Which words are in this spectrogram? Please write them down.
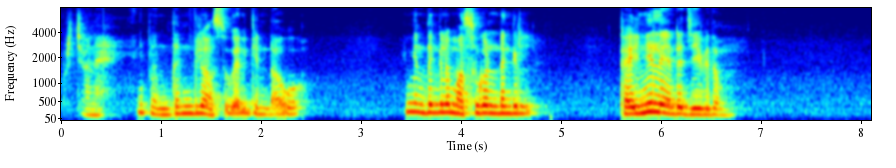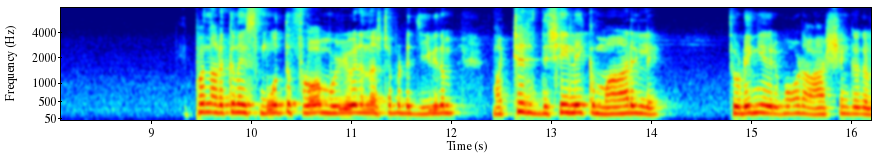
പഠിച്ചോനെ ഇനിയിപ്പോൾ എന്തെങ്കിലും അസുഖം എനിക്ക് ഉണ്ടാവുമോ? ഇനി എന്തെങ്കിലും അസുഖം ഉണ്ടെങ്കിൽ കഴിഞ്ഞില്ലേ എന്റെ ജീവിതം? ഇപ്പം നടക്കുന്ന ഈ സ്മൂത്ത് ഫ്ലോ മുഴുവനും നഷ്ടപ്പെട്ട ജീവിതം മറ്റൊരു ദിശയിലേക്ക് മാറില്ലേ തുടങ്ങിയ ഒരുപാട് ആശങ്കകൾ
